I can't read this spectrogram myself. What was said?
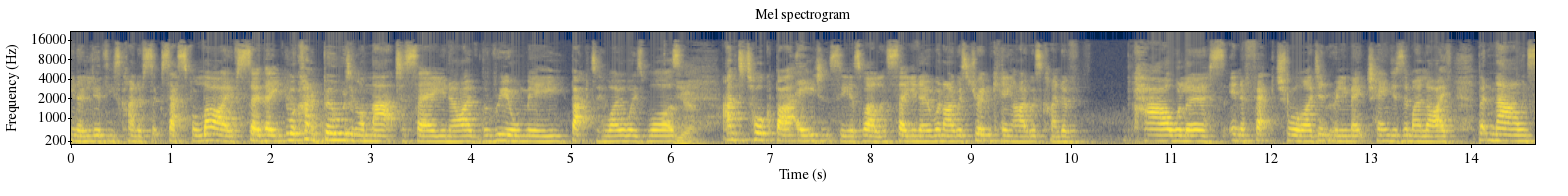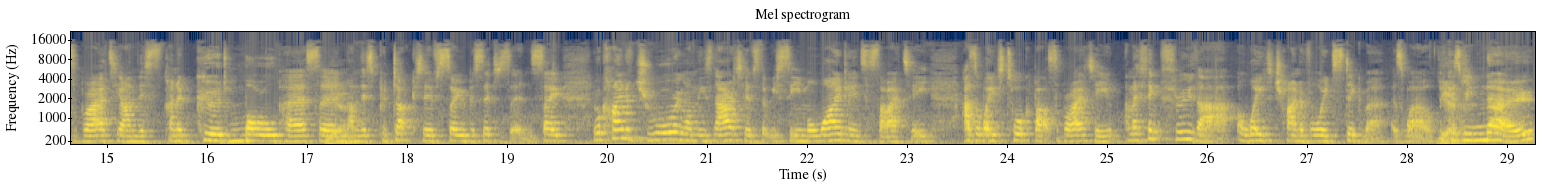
you know live these kind of successful lives. So they were kind of building on that to say you know I'm the real me, back to who I always was, Yeah. and to talk about agency as well and say you know when I was drinking I was kind of powerless, ineffectual. I didn't really make changes in my life. But now in sobriety, I'm this kind of good, moral person. Yeah. I'm this productive, sober citizen. So we're kind of drawing on these narratives that we see more widely in society as a way to talk about sobriety. And I think through that, a way to try and avoid stigma as well. Because Yes. we know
